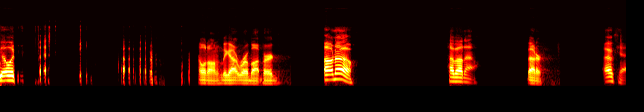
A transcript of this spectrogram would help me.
go and Hold on, we got Robot Bird. Oh no. How about now? Better. Okay.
